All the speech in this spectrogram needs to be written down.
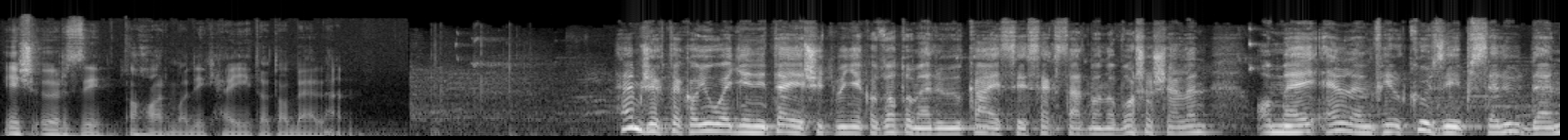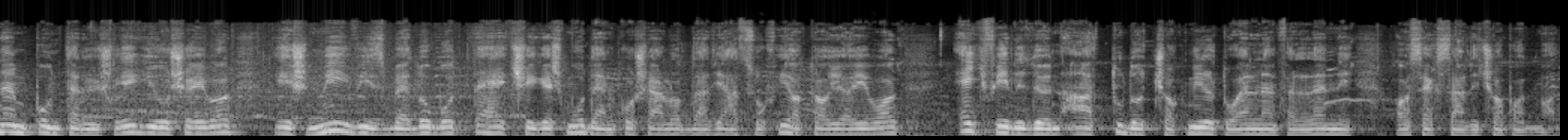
és őrzi a harmadik helyét a tabellán. Hemzsegtek a jó egyéni teljesítmények az atomerőmű KSC Szexárban a Vasas ellen, amely ellenfél középszerű, de nem ponterős légiósaival és mélyvízbe dobott tehetséges modern kosárlabdát játszó fiataljaival egy félidőn át tudott csak méltó ellenfele lenni a szexádi csapatban,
